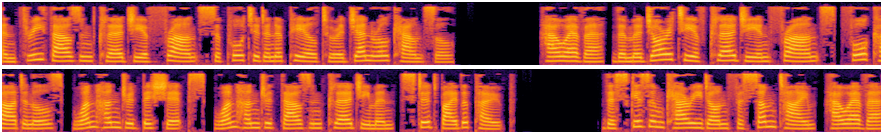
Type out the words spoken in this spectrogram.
and 3,000 clergy of France supported an appeal to a general council. However, the majority of clergy in France four cardinals, 100 bishops, 100,000 clergymen stood by the Pope. The schism carried on for some time, however,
